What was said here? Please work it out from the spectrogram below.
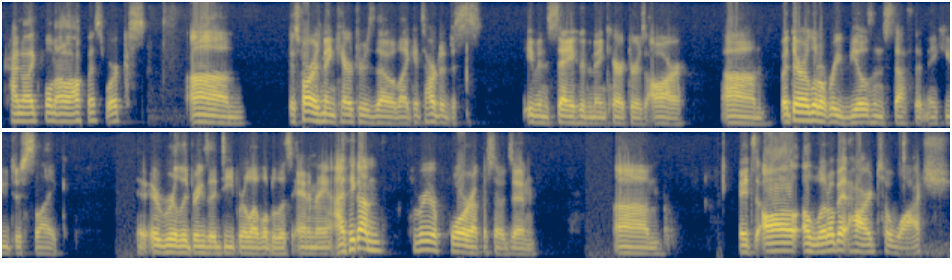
kind of like Full Metal Alchemist works. Um, as far as main characters, though, like it's hard to just even say who the main characters are. Um, but there are little reveals and stuff that make you just like it, it really brings a deeper level to this anime. I think I'm three or four episodes in. Um, it's all a little bit hard to watch,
